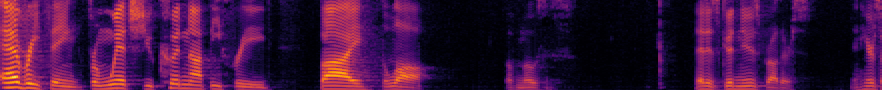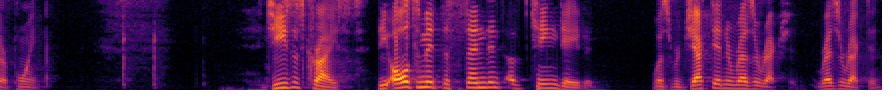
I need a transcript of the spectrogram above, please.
everything from which you could not be freed by the law of Moses. That is good news, brothers. And here's our point Jesus Christ, the ultimate descendant of King David, was rejected and resurrected, resurrected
